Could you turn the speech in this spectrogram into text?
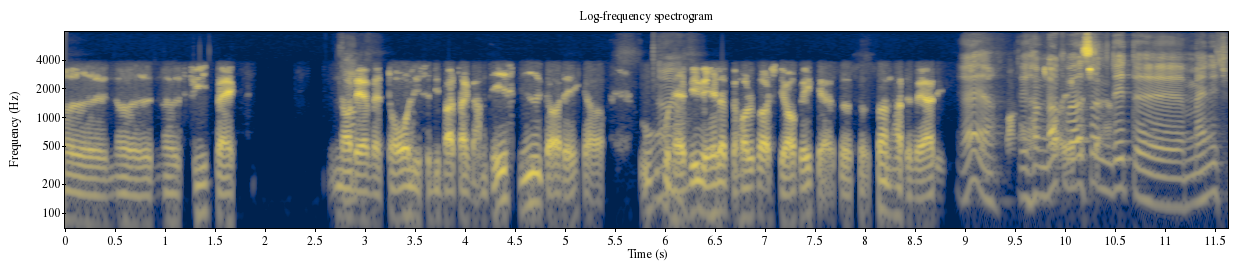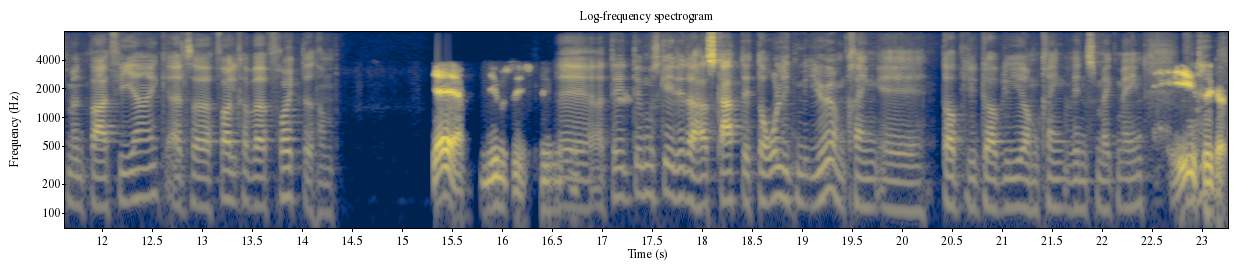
noget, noget, noget feedback, når det har været dårligt, så de bare sagt, at det er skide godt, ikke? Og uh, ja. vi vil hellere beholde vores job, ikke? Altså, så, sådan har det været. Ja, ja. Det har nok været sådan lidt uh, management by fear, ikke? Altså, folk har været frygtet ham. Ja, ja, lige præcis. Lige præcis. Øh, og det, det er måske det, der har skabt et dårligt miljø omkring øh, WWE, omkring Vince McMahon. Helt sikkert.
